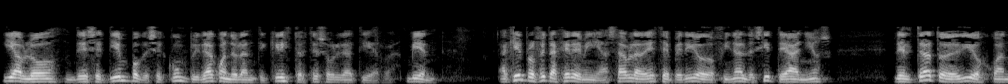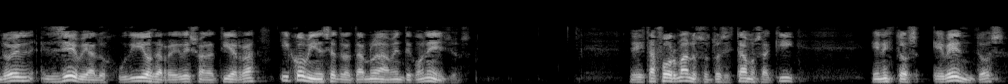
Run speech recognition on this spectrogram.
y habló de ese tiempo que se cumplirá cuando el anticristo esté sobre la tierra. Bien, aquí el profeta Jeremías habla de este periodo final de siete años, del trato de Dios cuando Él lleve a los judíos de regreso a la tierra y comience a tratar nuevamente con ellos. De esta forma, nosotros estamos aquí en estos eventos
